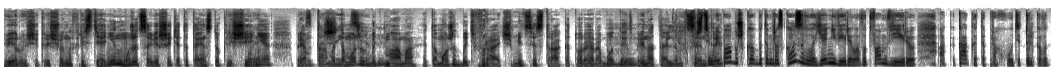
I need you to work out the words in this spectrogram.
верующий крещенный христианин может совершить это таинство крещения Ой, прямо там. Это может быть мама, это может быть врач, медсестра, которая работает угу. в перинатальном центре. Слушайте, мне бабушка об этом рассказывала, я не верила. Вот вам верю. А как это проходит? Только вот...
